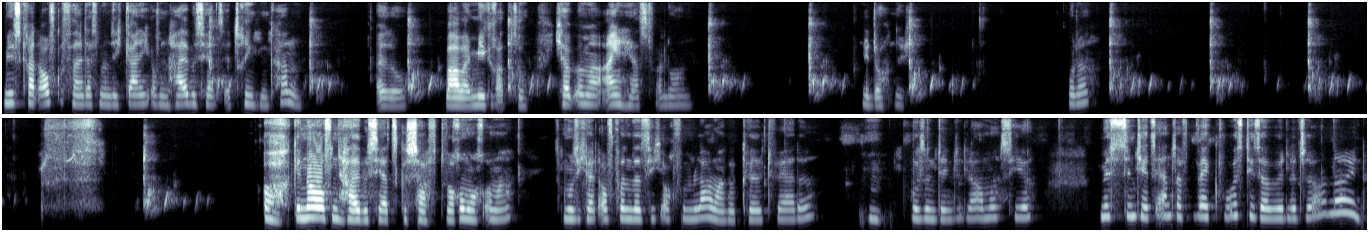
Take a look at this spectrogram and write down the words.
Mir ist gerade aufgefallen, dass man sich gar nicht auf ein halbes Herz ertrinken kann. Also, war bei mir gerade so. Ich habe immer ein Herz verloren. Nee, doch nicht. Oder? Oh, genau auf ein halbes Herz geschafft. Warum auch immer. Jetzt muss ich halt aufpassen, dass ich auch vom Lama gekillt werde. Hm, wo sind denn die Lamas hier? Mist, sind jetzt ernsthaft weg. Wo ist dieser Villager? Nein.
